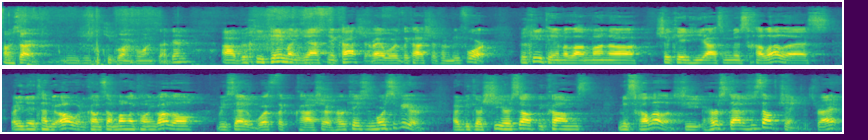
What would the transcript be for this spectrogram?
Oh, sorry. Just keep going for one second. Uh, you asked me a kasha, right? What was the kasha from before? lamana shekin he asked mischaleles. Right? You're going to tell me, oh, when it comes to Amana Kohen Gadol, we said, what's the kasha? Her case is more severe, right? Because she herself becomes mischaleles. She, her status herself changes, right?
